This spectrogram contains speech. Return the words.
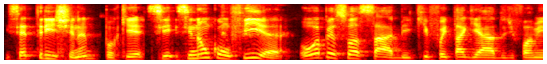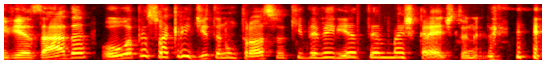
Isso é triste, né? Porque se, se não confia, ou a pessoa sabe que foi tagueado de forma enviesada, ou a pessoa acredita num troço que deveria ter mais crédito, né?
